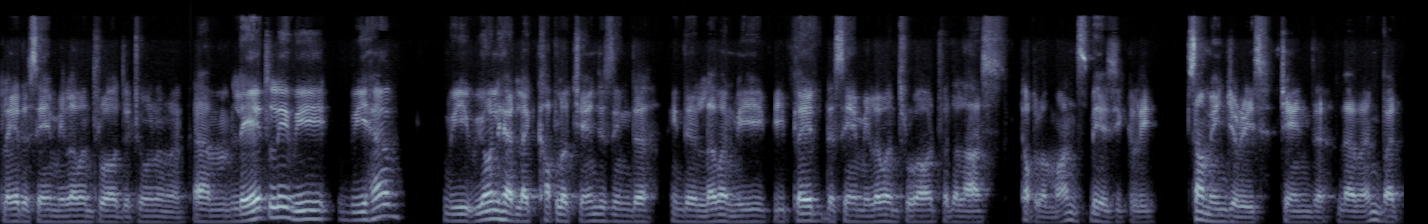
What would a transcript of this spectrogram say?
play the same 11 throughout the tournament. Um, lately we we have we we only had like a couple of changes in the in the 11. We we played the same 11 throughout for the last couple of months basically. Some injuries changed the 11, but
